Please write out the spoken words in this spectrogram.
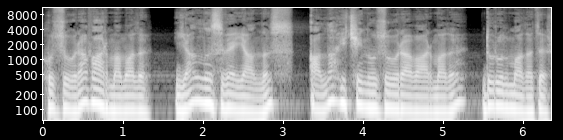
huzura varmamalı. Yalnız ve yalnız Allah için huzura varmalı, durulmalıdır.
